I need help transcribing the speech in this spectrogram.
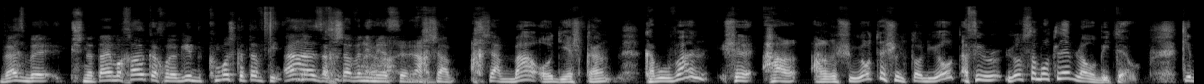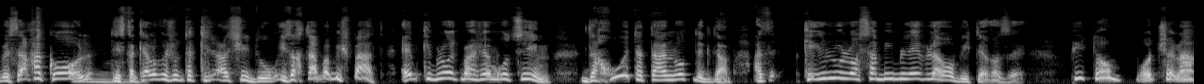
ואז בשנתיים אחר כך הוא יגיד, כמו שכתבתי אז, עכשיו אני מיישם. עכשיו, עכשיו, מה עוד יש כאן? כמובן שהרשויות השלטוניות אפילו לא שמות לב לאוביטר. כי בסך הכל, mm. תסתכל על רשות השידור, היא זכתה במשפט. הם קיבלו את מה שהם רוצים, דחו את הטענות נגדם. אז כאילו לא שמים לב לאוביטר הזה. פתאום, עוד שנה,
